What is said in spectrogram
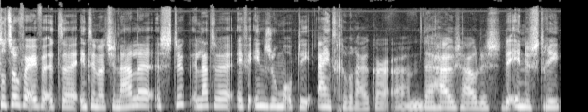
Tot zover even het eh, internationale eh, stuk. Laten we even inzoomen op die eindgebruiker. Ehm, de huishoudens, de industrie.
